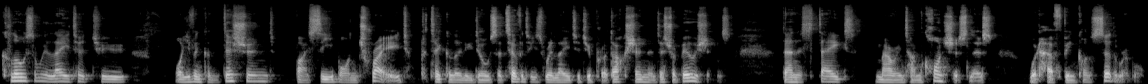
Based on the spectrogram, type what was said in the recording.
closely related to or even conditioned by seaborne trade, particularly those activities related to production and distributions, then the state's maritime consciousness would have been considerable.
